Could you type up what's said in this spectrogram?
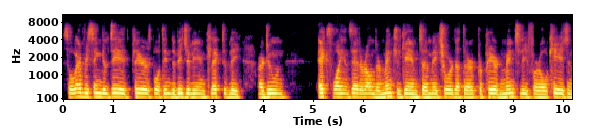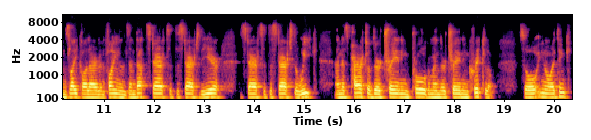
So every single day, players, both individually and collectively, are doing X, Y, and Z around their mental game to make sure that they're prepared mentally for occasions like All Ireland finals. And that starts at the start of the year, it starts at the start of the week, and it's part of their training program and their training curriculum. So, you know, I think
